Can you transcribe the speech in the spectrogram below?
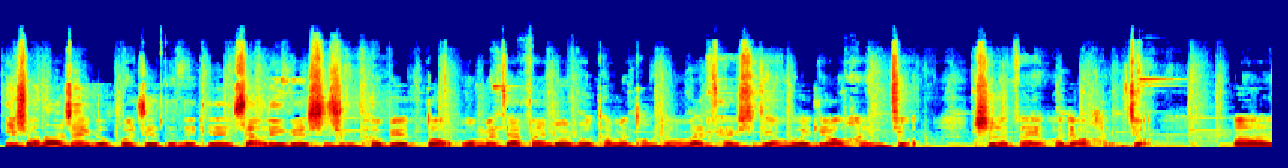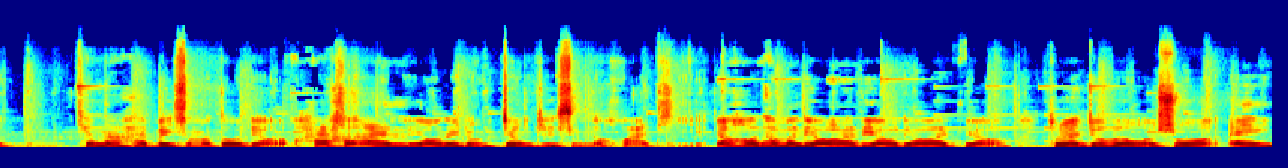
一说到这个，我觉得那天想了一个事情特别逗。我们在饭桌的时候，他们通常晚餐时间会聊很久，吃了饭也会聊很久。呃，天南海北什么都聊，还很爱聊那种政治性的话题。然后他们聊啊聊，聊啊聊，突然就问我说：“哎，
